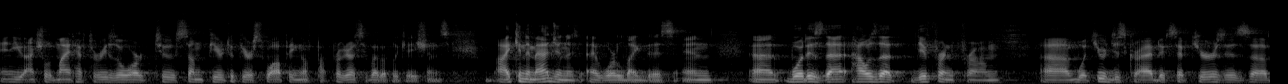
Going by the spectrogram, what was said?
and you actually might have to resort to some peer-to-peer swapping of progressive web applications. I can imagine a, a world like this, and uh, what is that? How is that different from uh, what you described, except yours is, um,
